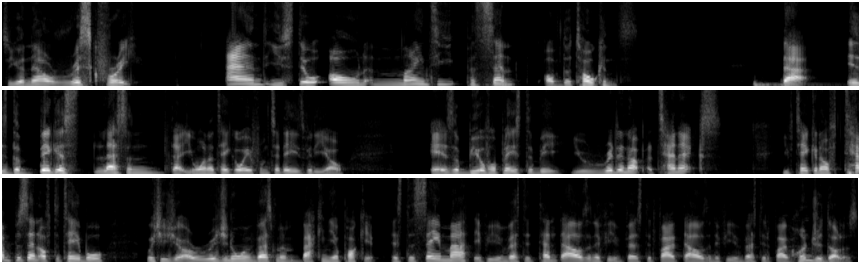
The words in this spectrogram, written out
So you're now risk free and you still own 90% of the tokens. That is the biggest lesson that you want to take away from today's video. It is a beautiful place to be. You've ridden up a 10x, you've taken off 10% off the table, which is your original investment back in your pocket. It's the same math if you invested 10,000, if you invested 5,000, if you invested $500,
